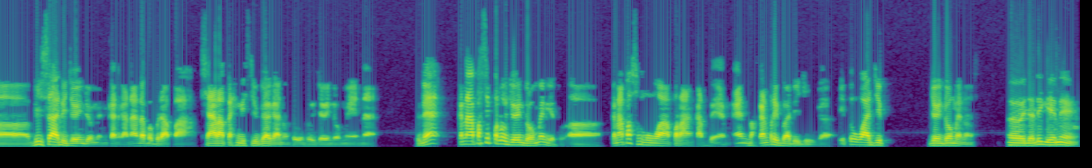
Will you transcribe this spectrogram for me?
uh, bisa di join domain kan, karena ada beberapa syarat teknis juga kan untuk untuk join domain. Nah, sebenarnya kenapa sih perlu join domain gitu? Uh, kenapa semua perangkat BMN bahkan pribadi juga itu wajib join domain mas? Uh, jadi gini,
